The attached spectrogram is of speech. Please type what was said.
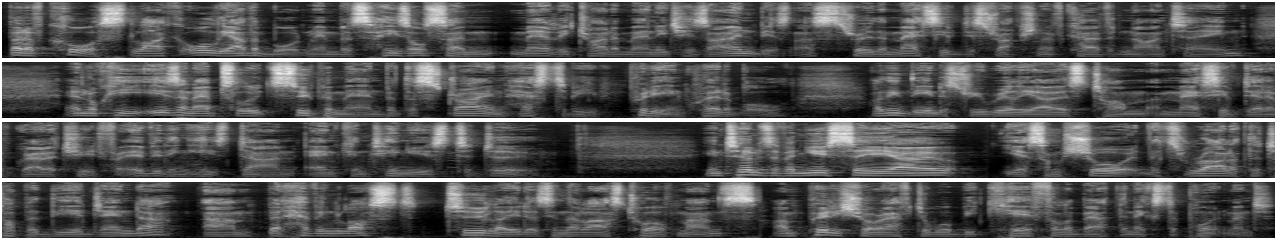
But of course, like all the other board members, he's also madly trying to manage his own business through the massive disruption of COVID 19. And look, he is an absolute superman, but the strain has to be pretty incredible. I think the industry really owes Tom a massive debt of gratitude for everything he's done and continues to do. In terms of a new CEO, yes, I'm sure it's right at the top of the agenda. Um, but having lost two leaders in the last 12 months, I'm pretty sure AFTA will be careful about the next appointment.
